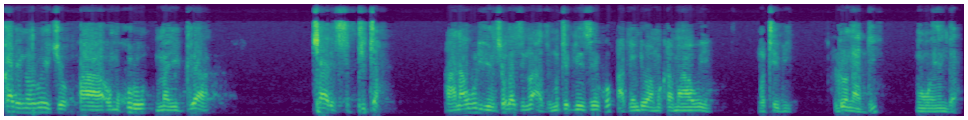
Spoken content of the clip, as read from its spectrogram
Kale n'olwekyo ah, omukulu mayiga charles peter anawulira ensonga zino azimutegeezeeko agende wa mukama we mutebi ronald muwenda.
